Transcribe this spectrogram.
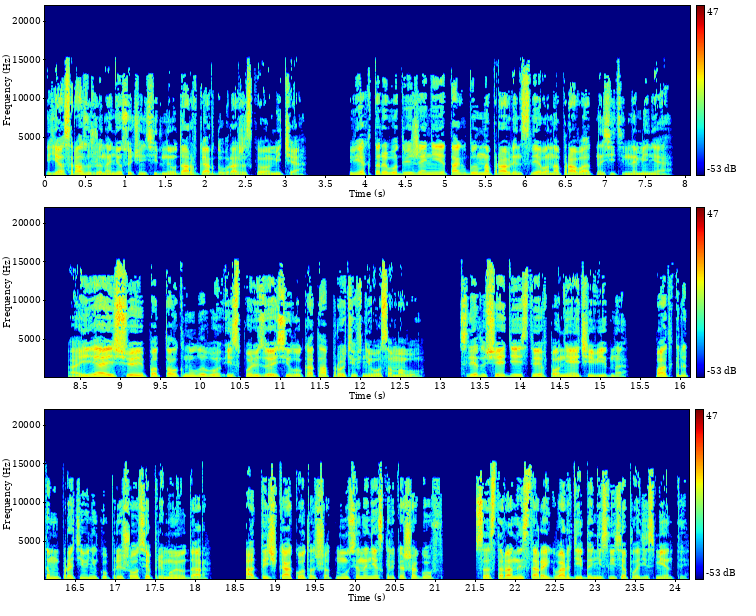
я сразу же нанес очень сильный удар в гарду вражеского меча. Вектор его движения и так был направлен слева направо относительно меня. А я еще и подтолкнул его, используя силу кота против него самого. Следующее действие вполне очевидно. По открытому противнику пришелся прямой удар. От тычка кот отшатнулся на несколько шагов. Со стороны старой гвардии донеслись аплодисменты.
